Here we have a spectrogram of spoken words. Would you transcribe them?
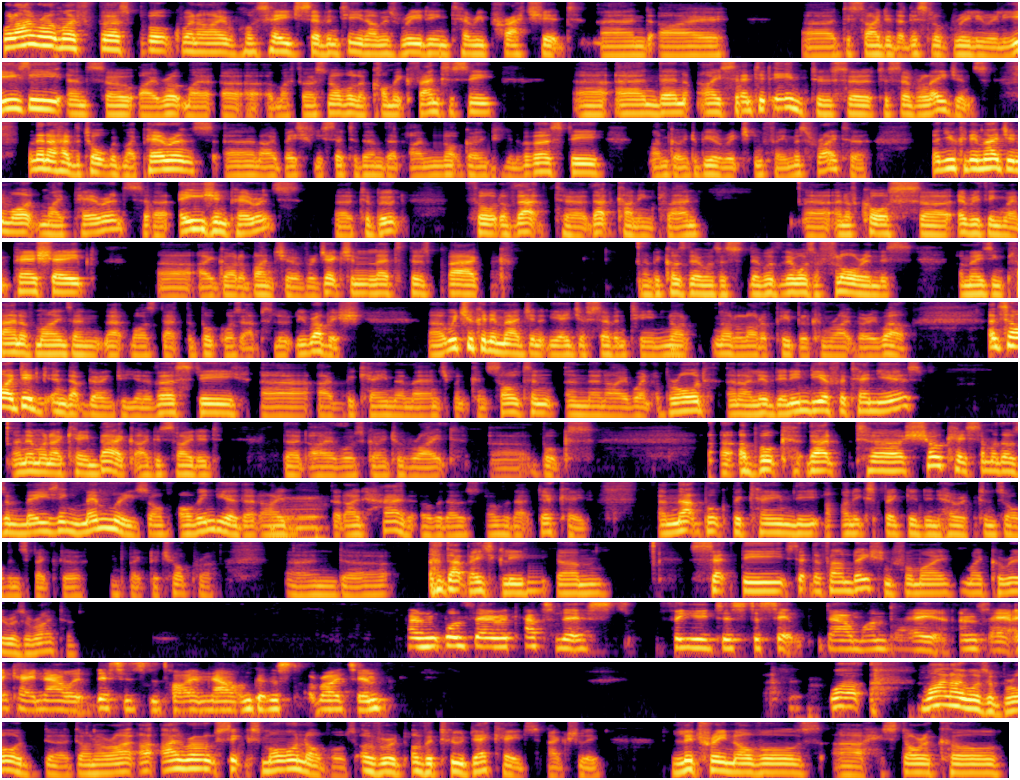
Well, I wrote my first book when I was age 17. I was reading Terry Pratchett and I uh, decided that this looked really, really easy. And so I wrote my, uh, uh my first novel, a comic fantasy. Uh, and then I sent it in to, to several agents. And then I had the talk with my parents. And I basically said to them that I'm not going to university. I'm going to be a rich and famous writer. And you can imagine what my parents, uh, Asian parents, uh, to boot, thought of that uh, that cunning plan. Uh, and of course, everything went pear shaped. I got a bunch of rejection letters back, and because there was a there was there was a flaw in this amazing plan of mine, and that was that the book was absolutely rubbish. Uh, which you can imagine at the age of 17, not, not a lot of people can write very well. And so I did end up going to university. Uh, I became a management consultant, and then I went abroad and I lived in India for 10 years. And then when I came back, I decided that I was going to write uh, books, uh, a book that uh, showcased some of those amazing memories of, of India that I that I'd had over those over that decade, and that book became the unexpected inheritance of Inspector Inspector Chopra, and uh, that basically um, set the set the foundation for my my career as a writer. And was there a catalyst for you just to sit down one day and say, okay, now this is the time. Now I'm going to start writing? Well, while I was abroad, uh, Donna, I, I wrote six more novels over over two decades, actually, literary novels, uh, historical,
